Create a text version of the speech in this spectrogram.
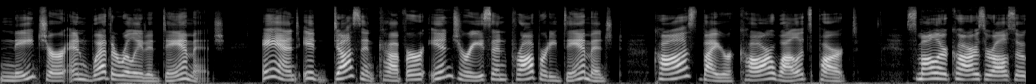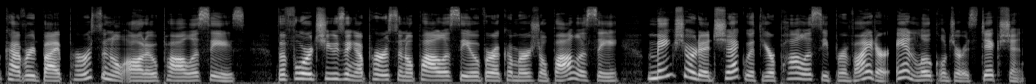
nature, and weather related damage. And it doesn't cover injuries and property damaged caused by your car while it's parked. Smaller cars are also covered by personal auto policies. Before choosing a personal policy over a commercial policy, make sure to check with your policy provider and local jurisdiction.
